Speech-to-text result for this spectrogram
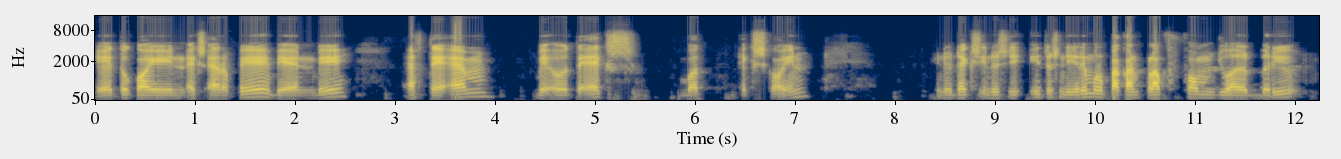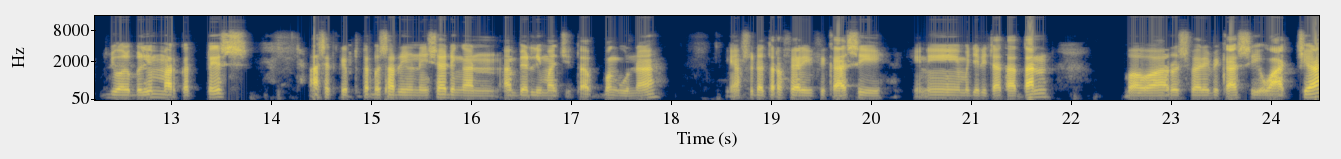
yaitu koin XRP, BNB, FTM, BOTX, bot Xcoin. Indodex Industri itu sendiri merupakan platform jual beli jual beli marketplace aset kripto terbesar di Indonesia dengan hampir 5 juta pengguna yang sudah terverifikasi. Ini menjadi catatan bahwa harus verifikasi wajah,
